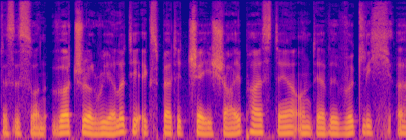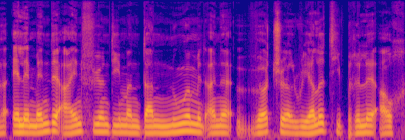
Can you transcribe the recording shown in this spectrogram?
Das ist so ein Virtual Reality Experte, Jay Scheib heißt der, und der will wirklich äh, Elemente einführen, die man dann nur mit einer Virtual Reality Brille auch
